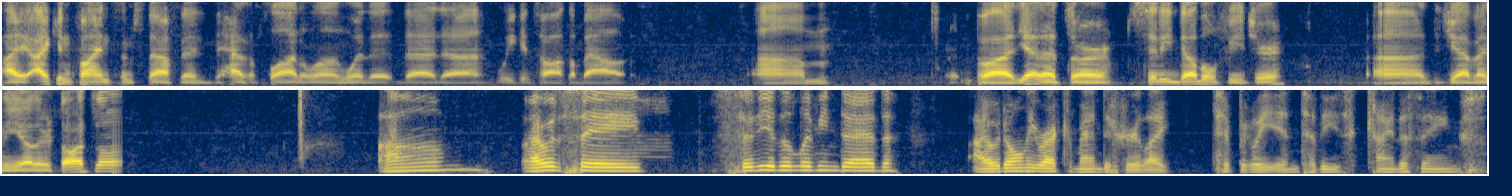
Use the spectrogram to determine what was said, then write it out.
I, I, can find some stuff that has a plot along with it that uh, we can talk about. Um, but yeah, that's our city double feature. Uh, did you have any other thoughts on? Um, I would say City of the Living Dead. I would only recommend if you're like typically into these kind of things.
